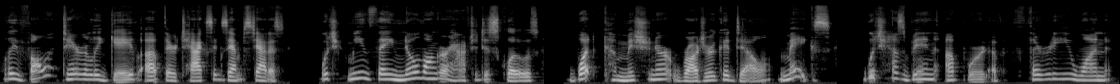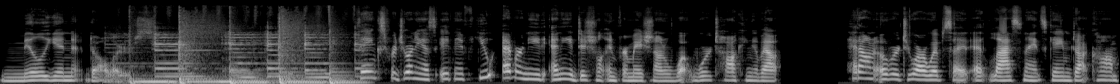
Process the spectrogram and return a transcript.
Well, they voluntarily gave up their tax exempt status, which means they no longer have to disclose what Commissioner Roger Goodell makes, which has been upward of $31 million. Thanks for joining us. And if you ever need any additional information on what we're talking about, head on over to our website at lastnightsgame.com.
